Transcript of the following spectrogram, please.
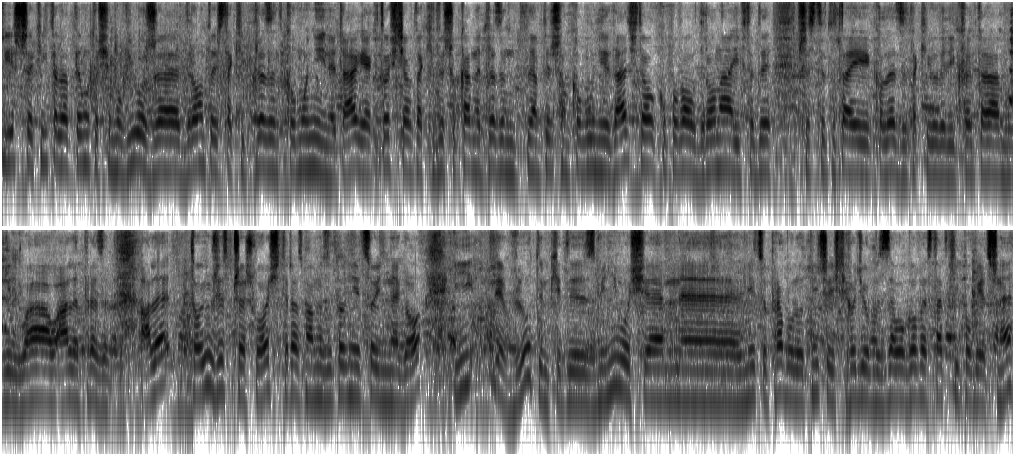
jeszcze kilka lat temu to się mówiło, że dron to jest taki prezent komunijny, tak? Jak ktoś chciał taki wyszukany prezent na pierwszą komunię dać, to kupował drona i wtedy wszyscy tutaj koledzy takiego delikwenta mówili, wow, ale prezent ale to już jest przeszłość, teraz mamy zupełnie co innego i w lutym, kiedy zmieniło się e, nieco prawo lotnicze, jeśli chodzi o bezzałogowe statki powietrzne,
